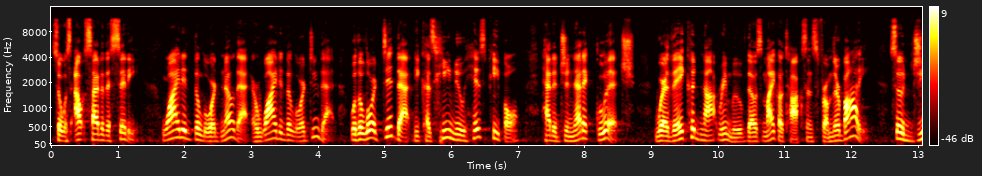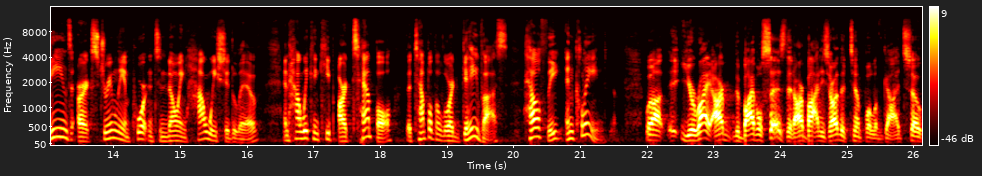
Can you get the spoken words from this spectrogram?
So it was outside of the city. Why did the Lord know that? Or why did the Lord do that? Well, the Lord did that because he knew his people had a genetic glitch where they could not remove those mycotoxins from their body. So genes are extremely important to knowing how we should live and how we can keep our temple, the temple the Lord gave us, healthy and clean. Well, you're right. Our, the Bible says that our bodies are the temple of God, so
